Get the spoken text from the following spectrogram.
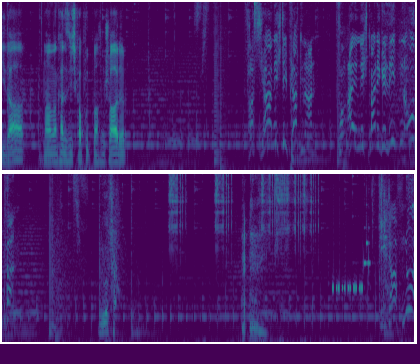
Die da, na, man kann sie nicht kaputt machen. Schade. Fass ja nicht die Platten an. Vor allem nicht meine geliebten Opern. Nur ver Die darf nur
